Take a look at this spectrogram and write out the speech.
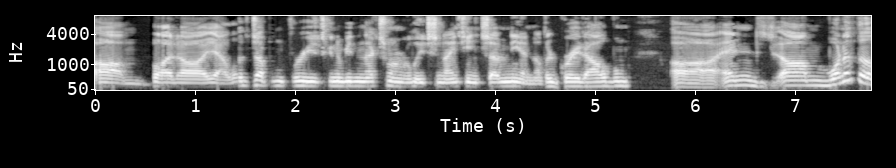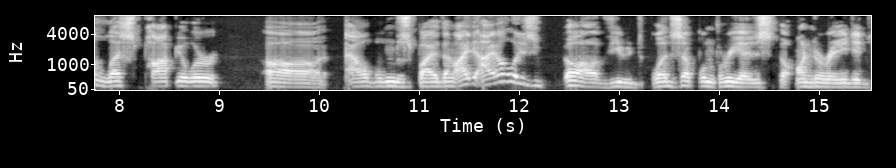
Um, but uh, yeah, Led Zeppelin 3 is going to be the next one released in 1970, another great album. Uh, and um, one of the less popular uh, albums by them. I, I always uh, viewed Led Zeppelin 3 as the underrated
